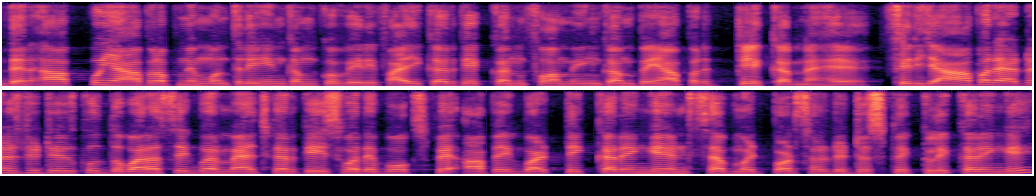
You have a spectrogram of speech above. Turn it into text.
देन आपको यहाँ पर अपने मंथली इनकम को वेरीफाई करके कंफर्म इनकम पे यहाँ पर क्लिक करना है। फिर यहाँ पर एड्रेस डिटेल्स को दोबारा से एक बार मैच करके इस वाले बॉक्स पे आप एक बार टिक करेंगे एंड सबमिट पर्सनल डिटेल्स पे क्लिक करेंगे।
